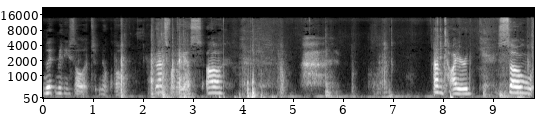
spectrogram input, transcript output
Lindt mini solid milk ball. That's fun, I guess. Uh, I'm tired. So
